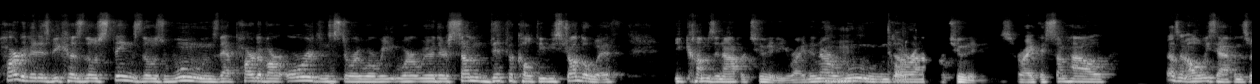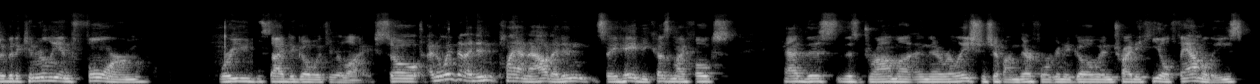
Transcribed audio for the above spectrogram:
Part of it is because those things, those wounds, that part of our origin story where we where, where there's some difficulty we struggle with becomes an opportunity, right? And our Mhm. wounds Totally. are opportunities, right? They somehow doesn't always happen this way, but it can really inform where you decide to go with your life. So in a way that I didn't plan out, I didn't say, hey, because my folks had this this drama in their relationship, I'm therefore going to go and try to heal families.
